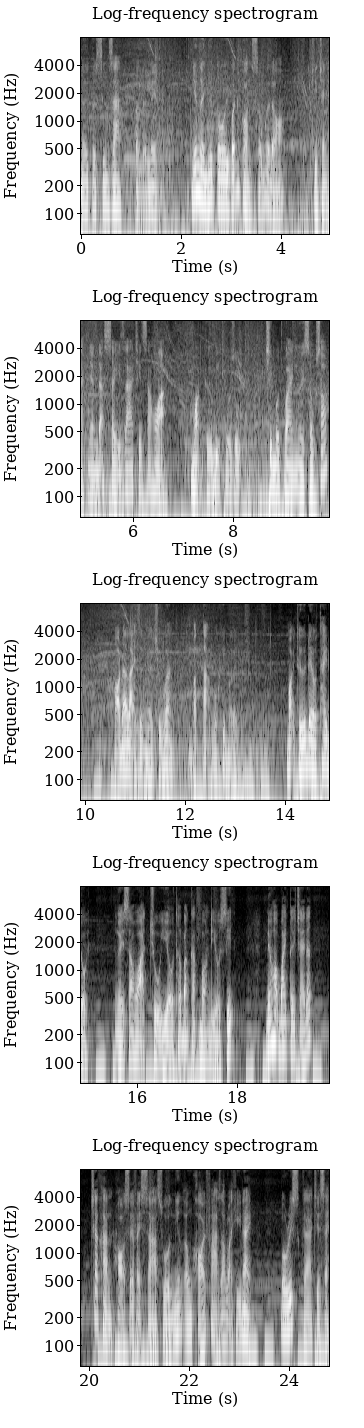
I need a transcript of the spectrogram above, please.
nơi tôi sinh ra và lớn lên. Những người như tôi vẫn còn sống ở đó. Chiến tranh hạt nhân đã xảy ra trên sao hỏa. Mọi thứ bị thiêu rụi. Chỉ một vài người sống sót. Họ đã lại dựng nơi trú ẩn và tạo vũ khí mới. Mọi thứ đều thay đổi. Người sao hỏa chủ yếu thở bằng carbon dioxide. Nếu họ bay tới trái đất, chắc hẳn họ sẽ phải xả xuống những ống khói phả ra loại khí này. Boriska chia sẻ.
